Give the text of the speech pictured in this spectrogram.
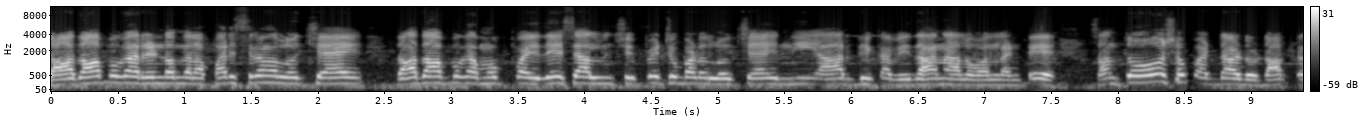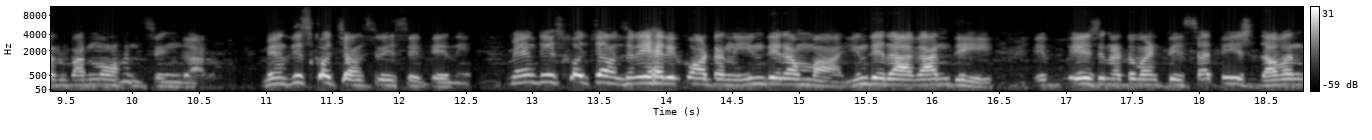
దాదాపుగా రెండు వందల పరిశ్రమలు వచ్చాయి దాదాపుగా ముప్పై దేశాల నుంచి పెట్టుబడులు వచ్చాయి. నీ ఆర్థిక విధానాల వల్లంటే సంతోషపడ్డాడు డాక్టర్ మన్మోహన్ సింగ్ గారు. మేము తీసుకొచ్చాం శ్రీ సిటీని. మేము తీసుకొచ్చాం శ్రీహరికోటని ఇందిరమ్మ ఇందిరా గాంధీ వేసినటువంటి సతీష్ ధవన్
